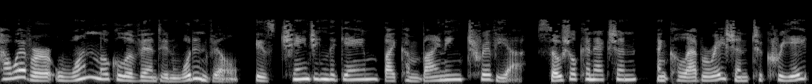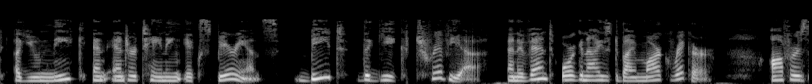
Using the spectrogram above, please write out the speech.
However, one local event in Woodinville is changing the game by combining trivia, social connection, and collaboration to create a unique and entertaining experience. Beat the Geek Trivia, an event organized by Mark Ricker, offers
